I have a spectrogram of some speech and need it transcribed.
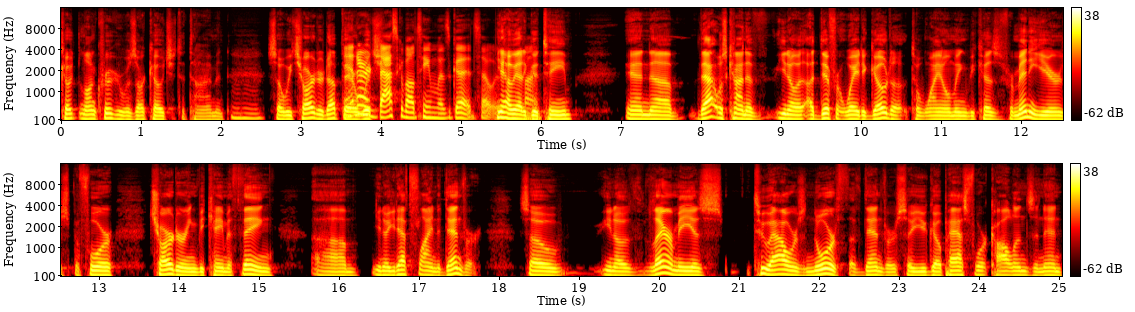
Coach Lon Kruger was our coach at the time. And Mhm. so we chartered up there. and our which, basketball team was good. So it was yeah, we had a good team. And uh, that was kind of, you know, a different way to go to, to Wyoming because for many years before chartering became a thing, um, you know, you'd have to fly into Denver. So, you know, Laramie is two hours north of Denver. So you go past Fort Collins and then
